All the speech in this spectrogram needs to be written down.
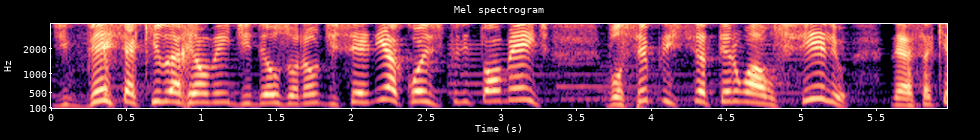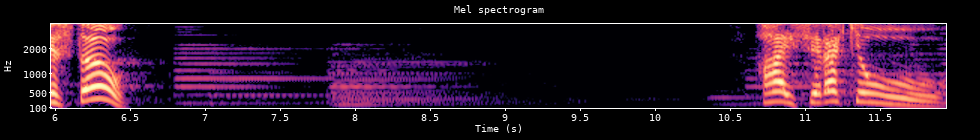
de ver se aquilo é realmente de Deus ou não, discernir a coisa espiritualmente. Você precisa ter um auxílio nessa questão. Ai, será que eu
